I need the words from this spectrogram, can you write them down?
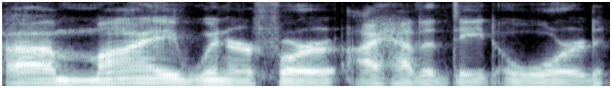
Uh, my winner for I Had a Date award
